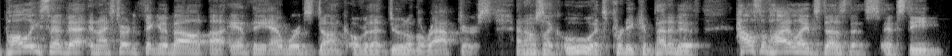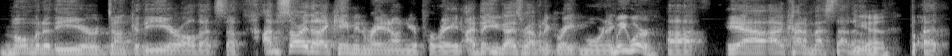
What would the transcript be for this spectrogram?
Paulie said that, and I started thinking about uh, Anthony Edwards' dunk over that dude on the Raptors, and I was like, "Ooh, it's pretty competitive." House of Highlights does this. It's the moment of the year, dunk of the year, all that stuff. I'm sorry that I came in raining on your parade. I bet you guys were having a great morning. We were. Uh, yeah, I kind of messed that up. Yeah. but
